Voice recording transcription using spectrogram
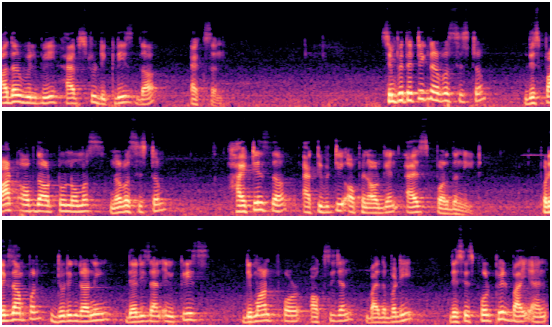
other will be has to decrease the action. Sympathetic nervous system this part of the autonomous nervous system heightens the activity of an organ as per the need. For example, during running, there is an increased demand for oxygen by the body. This is fulfilled by an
